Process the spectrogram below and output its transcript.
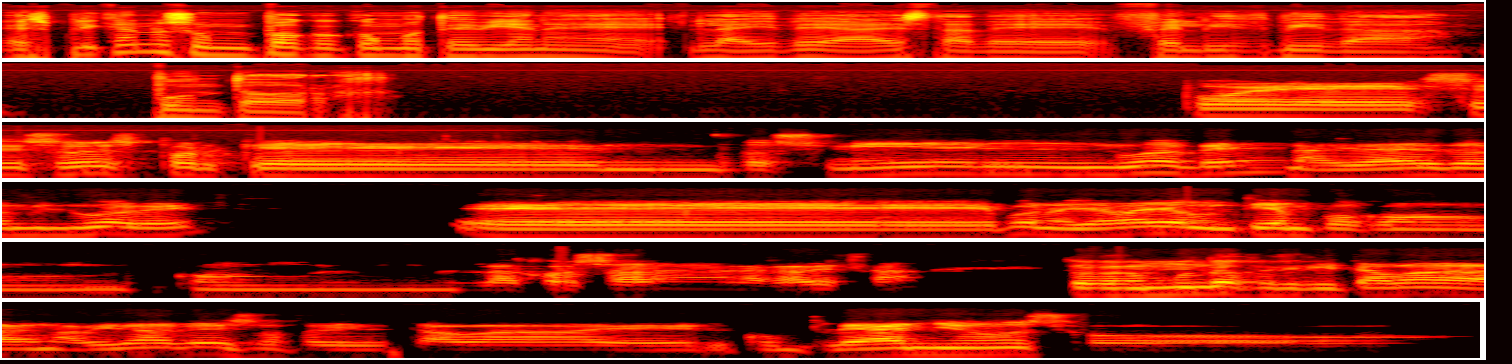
Explícanos un poco cómo te viene la idea esta de felizvida.org. Pues eso es porque en 2009, Navidad de 2009, eh, bueno, lleva ya un tiempo con, con la cosa en la cabeza. Todo el mundo felicitaba Navidades o felicitaba el cumpleaños o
